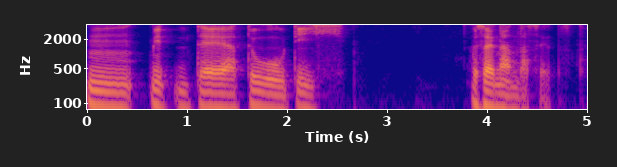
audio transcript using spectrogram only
mit der du dich auseinandersetzt.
